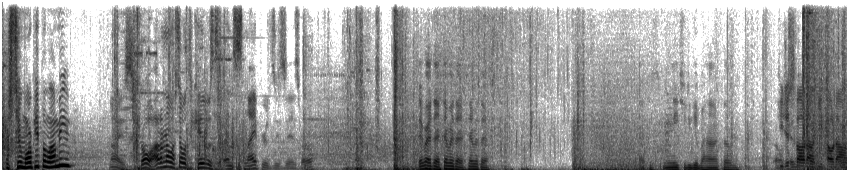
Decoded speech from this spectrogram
There's two more people on me. Nice, bro. I don't know what's up with the kid was and snipers these days, bro. Stay right there. Stay right there. Stay right there. I need you to get behind cover. He just fell down. He fell down.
